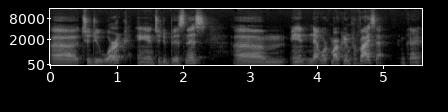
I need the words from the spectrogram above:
uh, to do work and to do business. Um, and network marketing provides that. Okay.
